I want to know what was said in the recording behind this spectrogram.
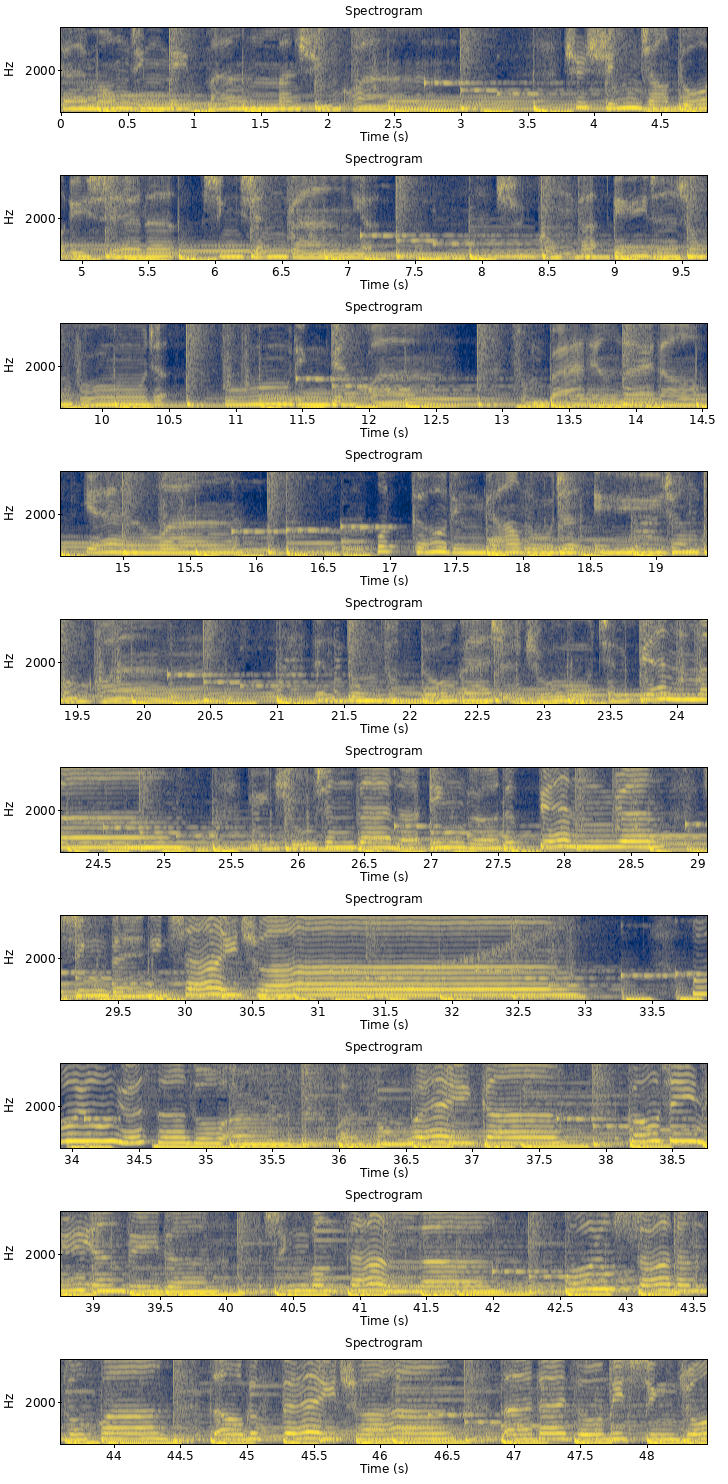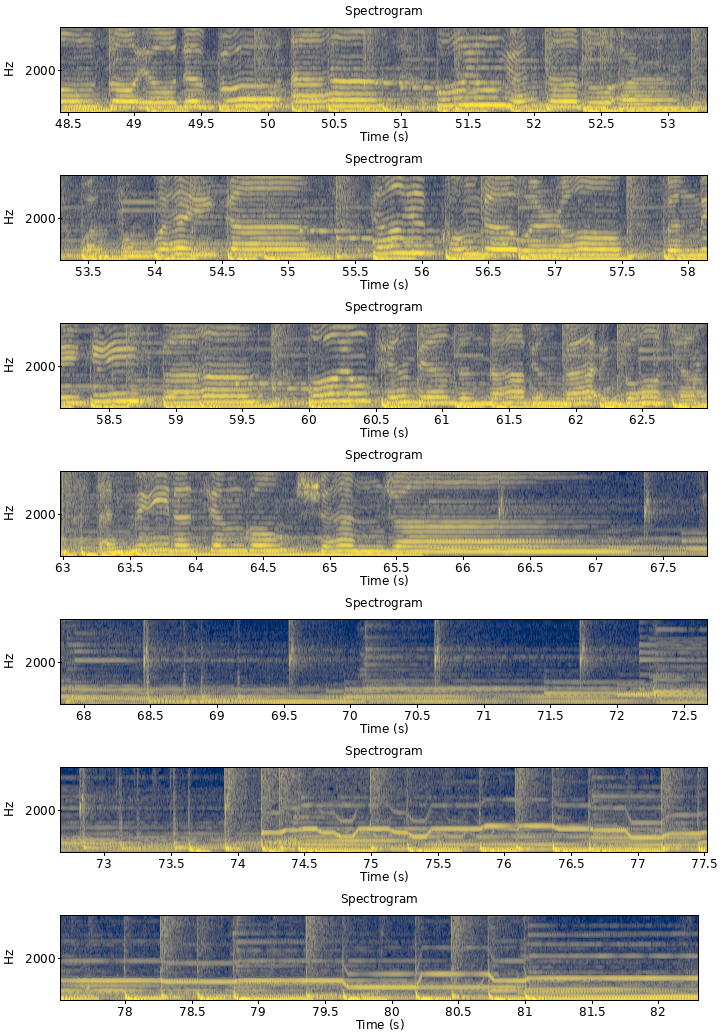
在梦境里慢慢循环，去寻找多一些的新鲜感。时空它一直重复着，不停变换，从白天来到夜晚，我头顶漂浮着一阵光环，连动作都开始逐渐变慢。你出现在那银河的边缘，拆穿。我用月色做饵，晚风桅杆，勾起你眼底的星光灿烂。我用沙滩作画，造个飞船，的那片白云做桨，在你的天空旋转。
